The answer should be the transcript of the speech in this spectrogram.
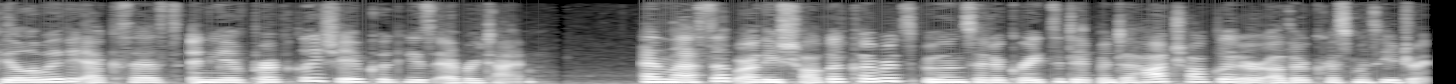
peel away the excess, and you have perfectly shaped cookies every time. And last up are these chocolate covered spoons that are great to dip into hot chocolate or other Christmassy drinks.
